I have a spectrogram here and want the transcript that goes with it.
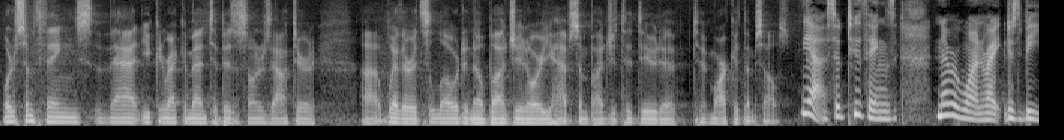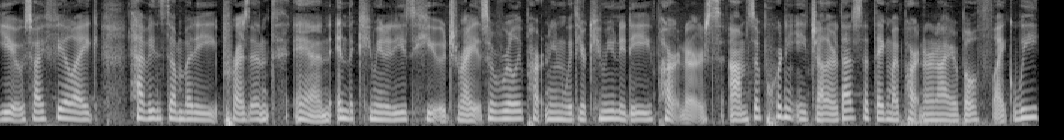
What are some things that you can recommend to business owners out there uh, whether it's low to no budget or you have some budget to do to, to market themselves? Yeah, so two things. Number one, right, just be you. So I feel like having somebody present and in the community is huge, right? So really partnering with your community partners, um, supporting each other. That's the thing my partner and I are both like, we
